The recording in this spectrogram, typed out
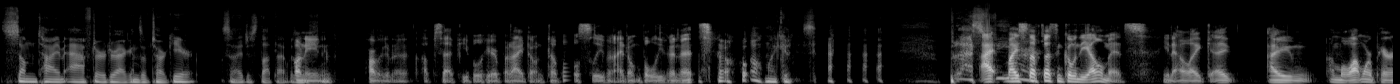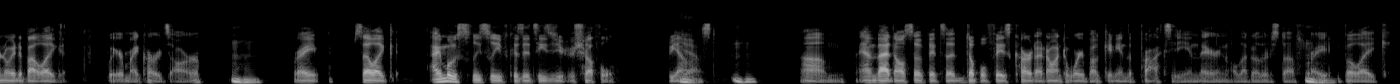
sometime after Dragons of Tarkir. So I just thought that was Funny, probably gonna upset people here, but I don't double sleeve and I don't believe in it. So Oh my goodness. I, my stuff doesn't go in the elements. You know, like I I'm I'm a lot more paranoid about like where my cards are, Mhm. right? So like I mostly sleeve because it's easier to shuffle, be Yeah. honest. Mhm. Um, and that also if it's a double face card, I don't have to worry about getting the proxy in there and all that other stuff, right? But like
